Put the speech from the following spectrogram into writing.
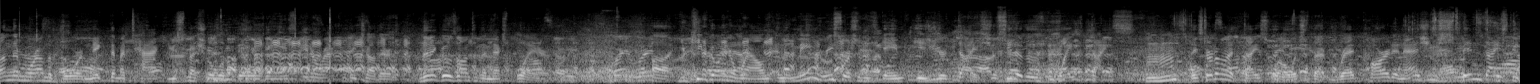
run them around the board, make them attack, use special abilities, interact with each other, then it goes on to the next player. Uh, you keep going around, and the main resource of this game is your dice. You'll see that there's white dice. Mm -hmm. They start on a dice roll, which is that red card, and as you spin dice to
